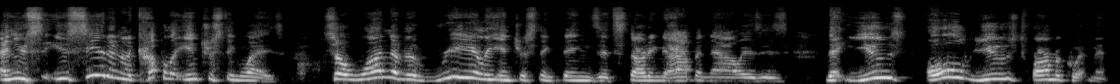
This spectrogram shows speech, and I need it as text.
And you see, you see it in a couple of interesting ways. So one of the really interesting things that's starting to happen now is, is that used old used farm equipment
